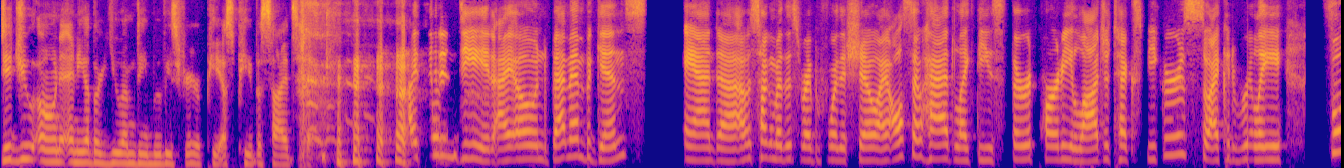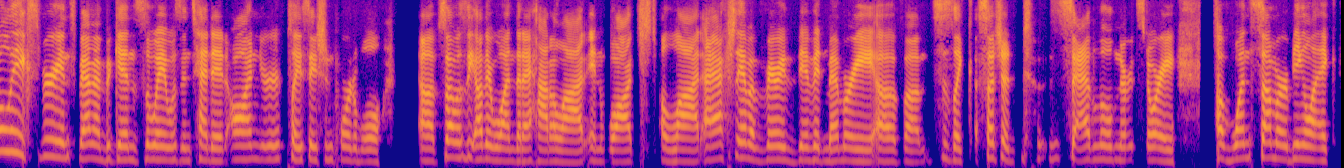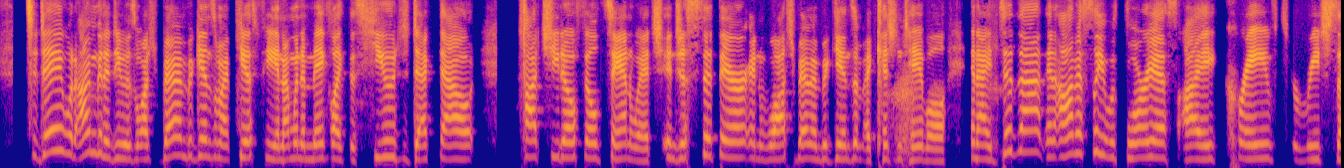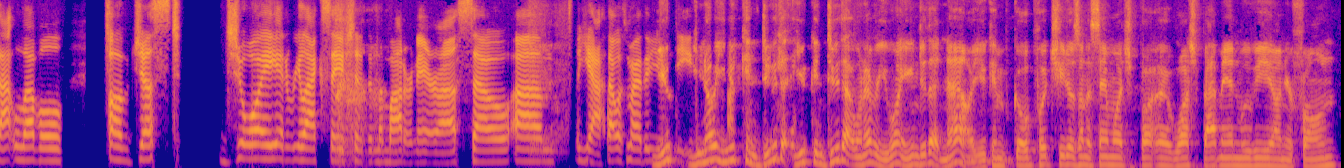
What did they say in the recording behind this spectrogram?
Did you own any other UMD movies for your PSP besides Hink? I did indeed. I owned Batman Begins, and uh, I was talking about this right before the show. I also had like these third-party Logitech speakers, so I could really fully experience Batman Begins the way it was intended on your PlayStation Portable. Uh, so that was the other one that I had a lot and watched a lot. I actually have a very vivid memory of um, this is like such a sad little nerd story of one summer being like, today what I'm going to do is watch Batman Begins on my PSP, and I'm going to make like this huge decked out hot Cheeto filled sandwich and just sit there and watch Batman Begins at my kitchen table. And I did that. And honestly, it was glorious. I craved to reach that level of just joy and relaxation in the modern era. So, um, yeah, that was my other You, you know you can do that. You can do that whenever you want. You can do that now. You can go put Cheetos on a sandwich, uh, watch Batman movie on your phone.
